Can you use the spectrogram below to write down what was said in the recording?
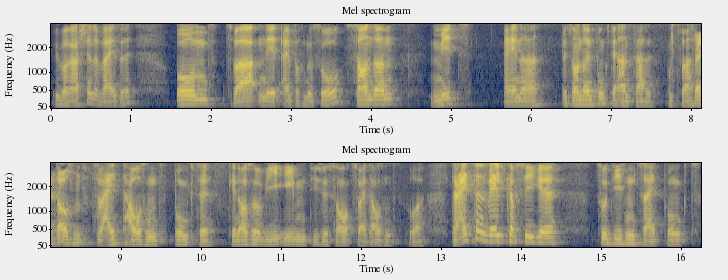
überraschenderweise. Und zwar nicht einfach nur so, sondern mit einer besonderen Punkteanzahl. Und zwar 2000. 2000 Punkte. Genauso wie eben die Saison 2000 war. 13 Weltcupsiege zu diesem Zeitpunkt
